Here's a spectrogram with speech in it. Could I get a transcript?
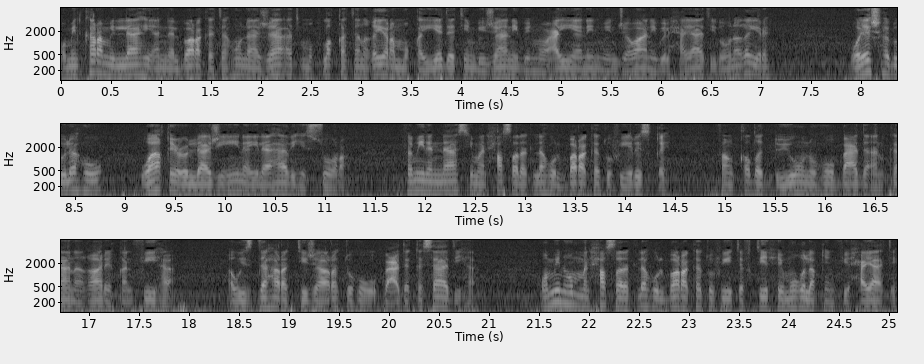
ومن كرم الله أن البركة هنا جاءت مطلقة غير مقيدة بجانب معين من جوانب الحياة دون غيره. ويشهد له واقع اللاجئين إلى هذه السورة. فمن الناس من حصلت له البركة في رزقه. فانقضت ديونه بعد أن كان غارقا فيها أو ازدهرت تجارته بعد كسادها. ومنهم من حصلت له البركة في تفتيح مغلق في حياته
